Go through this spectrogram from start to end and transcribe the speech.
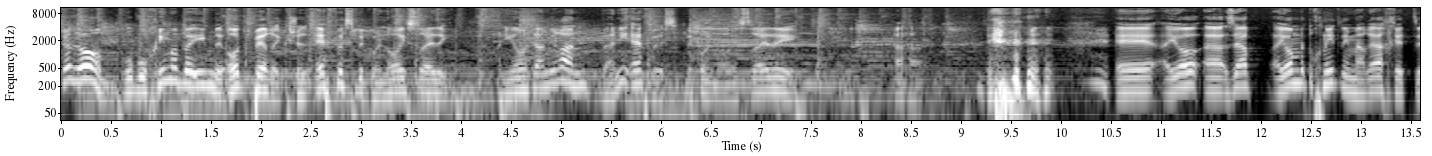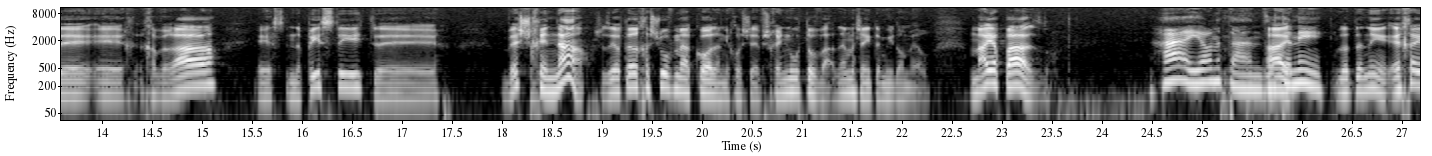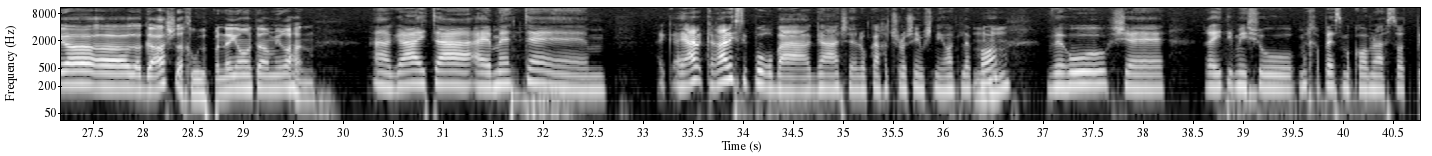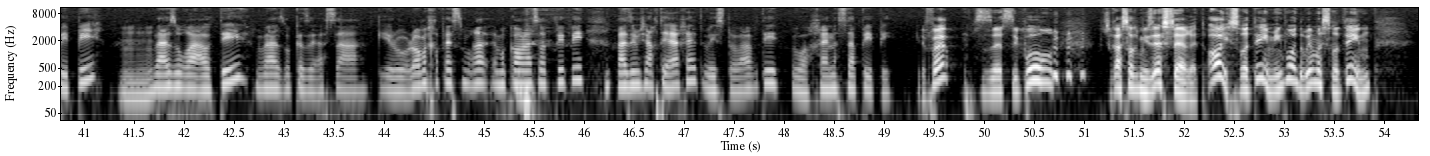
שלום, וברוכים הבאים לעוד פרק של אפס בקולנוע ישראלי. אני יונתן עמירן, ואני אפס בקולנוע ישראלי. אה, היום, אה, היום בתוכנית אני מארח את אה, חברה, סטנדאפיסטית, ושכנה, שזה יותר חשוב מהכל, אני חושב, שכנות טובה, זה מה שאני תמיד אומר. מאיה פז. היי, יונתן, זאת היי. אני. זאת אני. איך היה ההגעה שלך באולפני יונתן עמירן? ההגעה הייתה, האמת, אמ, היה, קרה לי סיפור בהגעה שלוקחת 30 שניות לפה, מהמם, והוא שראיתי מישהו מחפש מקום לעשות פיפי, מהמם. ואז הוא ראה אותי, ואז הוא כזה עשה, כאילו, לא מחפש מקום לעשות פיפי, ואז המשכתי ללכת והסתובבתי, והוא אכן עשה פיפי. יפה, זה סיפור, צריך לעשות מזה סרט. אוי, סרטים, אם כבר מדברים על סרטים,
